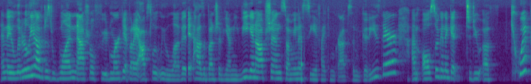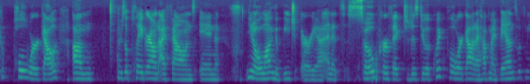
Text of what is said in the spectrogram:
And they literally have just one natural food market, but I absolutely love it. It has a bunch of yummy vegan options, so I'm gonna see if I can grab some goodies there. I'm also gonna get to do a quick pull workout. Um, there's a playground I found in, you know, along the beach area, and it's so perfect to just do a quick pull workout. I have my bands with me.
